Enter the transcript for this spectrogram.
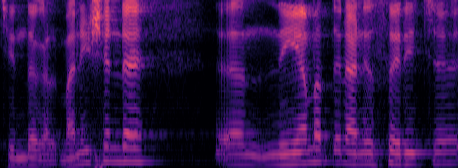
ചിന്തകൾ. മനുഷ്യന്റെ നിയമത്തിനനുസരിച്ച്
